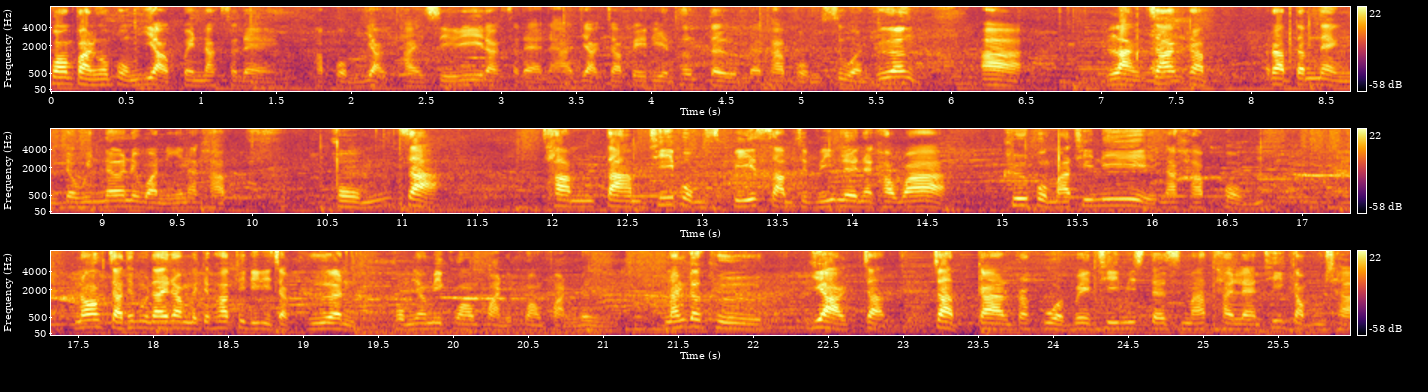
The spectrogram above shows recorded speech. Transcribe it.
ความฝันของผมอยากเป็นนักแสดงครับผมอยากถ่ายซีรีส์นักแสดงนะฮะอยากจะไปเรียนเพิ่มเติมนะครับผมส่วนเรื่องอ่าหลังจากรับรับตำแหน่ง The Winner ในวันนี้นะครับ ผมจะทำตามที่ผมสปีด30 วิเลยนะครับว่า คือผมมาที่นี่นะครับผม นอกจากที่ผมได้รับมิตรภาพที่ดีๆจากเพื่อน ผมยังมีความฝันอีกความฝันหนึ่ง นั่นก็คืออยากจะจัดการประกวดเวที Mr. Smart Thailand ที่กัมพูชา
